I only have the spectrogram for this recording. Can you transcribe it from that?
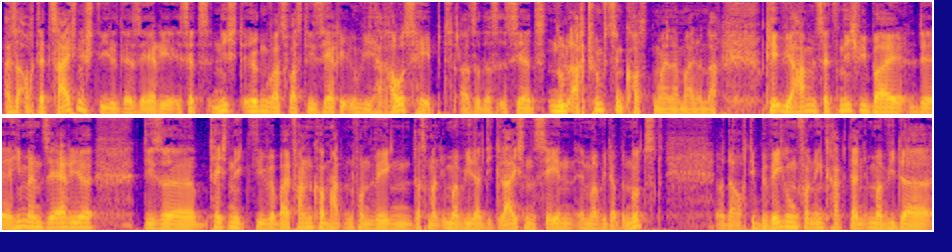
also auch der Zeichenstil der Serie ist jetzt nicht irgendwas, was die Serie irgendwie heraushebt. Also das ist jetzt 0815 Kosten meiner Meinung nach. Okay, wir haben es jetzt nicht wie bei der He-Man-Serie diese Technik, die wir bei Funcom hatten, von wegen, dass man immer wieder die gleichen Szenen immer wieder benutzt oder auch die Bewegung von den Charakteren immer wieder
